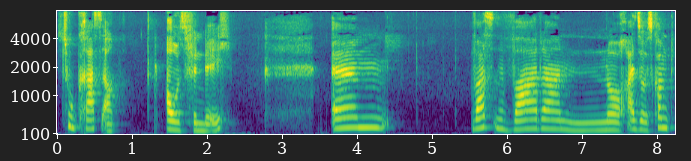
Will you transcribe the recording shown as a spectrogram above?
zu krass aus, finde ich. Ähm, was war da noch? Also es kommt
